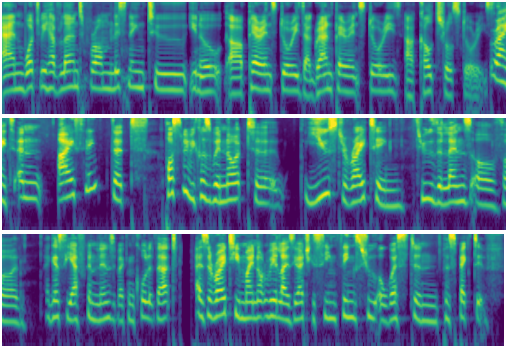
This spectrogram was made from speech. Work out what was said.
and what we have learned from listening to, you know, our parents' stories, our grandparents' stories, our cultural stories. Right. And I think that possibly because we're not uh, used to writing through the lens of, uh, I guess, the African lens, if I can call it that. As a writer, you might not realize you're actually seeing things through a Western perspective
